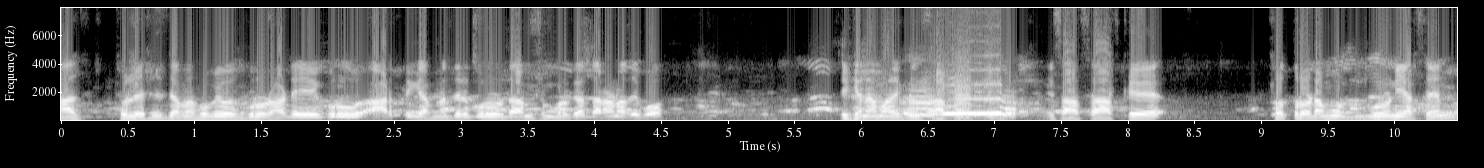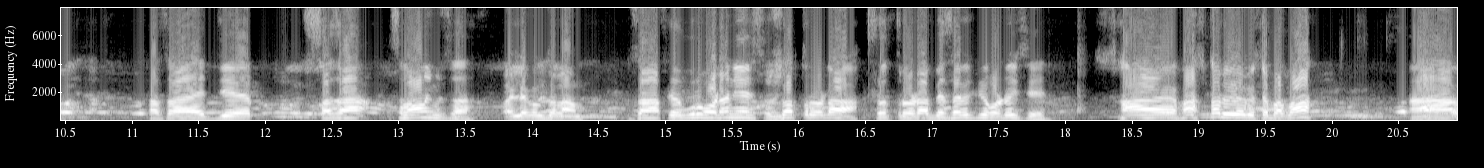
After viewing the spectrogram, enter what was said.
আজ চলে এসেছি আমরা হবিগঞ্জ গরুর হাটে। এই গরু হাট থেকে আপনাদের গরুর দাম সম্পর্কে ধারণা দেব। এখানে আমার একজন আছেন। আজকে সতেরোটা মোট গরু নিয়ে আসছেন। চাচা যে চাচা সালাম আলাইকুম চাচা। ওয়ালাইকুম সালাম। চাচা আজকে গরু কটা নিয়ে আসছেন? সতেরোটা। সতেরোটা বেচা বিক্রি কটা হয়েছে পাঁচটা রয়ে গেছে বাবা। আর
